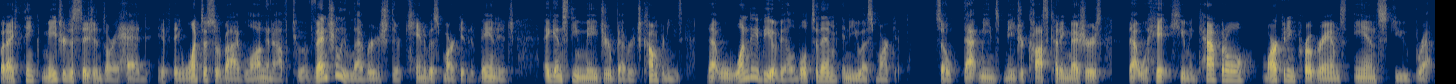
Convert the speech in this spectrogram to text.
but I think major decisions are ahead if they want to survive long enough to eventually leverage their cannabis market advantage against the major beverage companies that will one day be available to them in the US market. So that means major cost cutting measures that will hit human capital, marketing programs, and SKU breadth.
